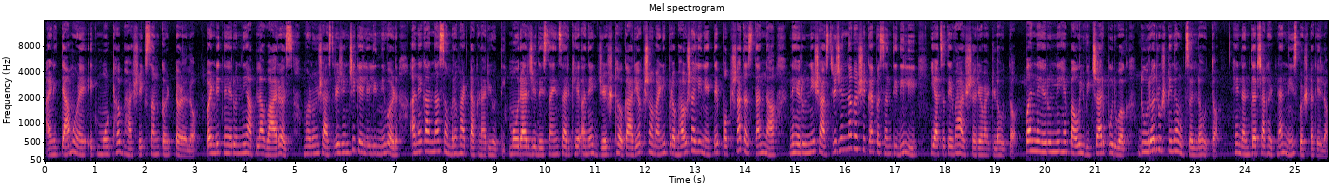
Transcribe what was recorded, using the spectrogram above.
आणि त्यामुळे एक मोठं भाषिक संकट टळलं. पंडित नेहरूंनी आपला वारस म्हणून शास्त्रीजींची केलेली निवड अनेकांना संभ्रमात टाकणारी होती. मोरारजी देसाईंसारखे अनेक ज्येष्ठ कार्यक्षम आणि प्रभावशाली नेते पक्षात असताना नेहरूंनी शास्त्रीजींना कशी काय पसंती दिली याचं तेव्हा आश्चर्य वाटलं होतं. पण नेहरूंनी हे पाऊल विचारपूर्वक दूरदृष्टीने उचललं होतं. हे नंतरच्या घटनांनी स्पष्ट केलं.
